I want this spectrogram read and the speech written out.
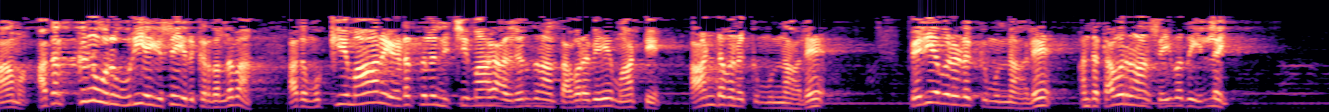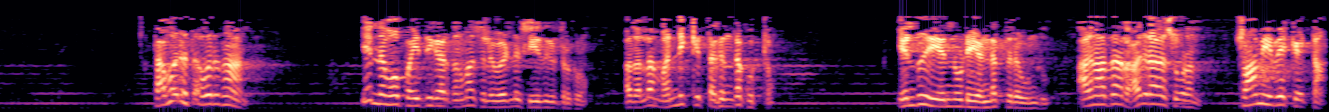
ஆமா. அதற்குன்னு ஒரு உரிய இசை இருக்கிறது அல்லவா அது முக்கியமான இடத்துல நிச்சயமாக அதிலிருந்து நான் தவறவே மாட்டேன். ஆண்டவனுக்கு முன்னாலே பெரியவர்களுக்கு முன்னாலே அந்த தவறு நான் செய்வது இல்லை. தவறு தவறுதான். என்னமோ பைத்தியகார்த்தனமா சில வேலை செய்துகிட்டு இருக்கிறோம். அதெல்லாம் மன்னிக்க தகுந்த குற்றம் என்று என்னுடைய எண்ணத்தில் உண்டு. அதனால்தான் ராஜராஜ சோழன் சுவாமியவே கேட்டான்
